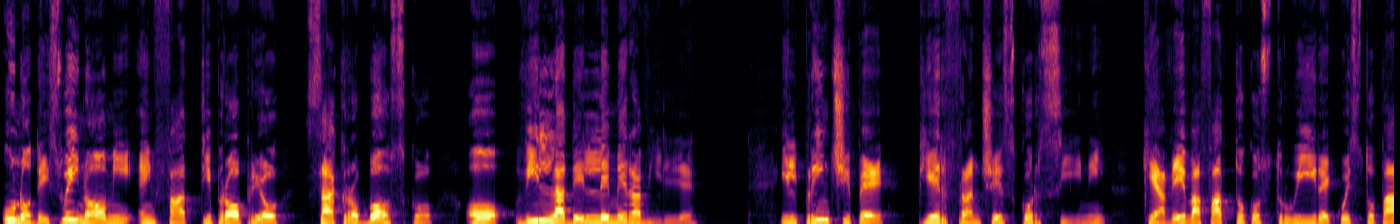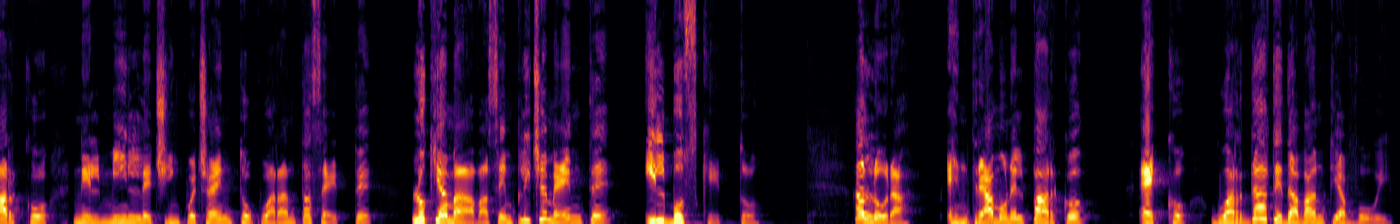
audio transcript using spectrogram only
Uno dei suoi nomi è infatti proprio Sacro Bosco o Villa delle Meraviglie. Il principe Pier Francesco Orsini, che aveva fatto costruire questo parco nel 1547, lo chiamava semplicemente il Boschetto. Allora, entriamo nel parco? Ecco, guardate davanti a voi.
